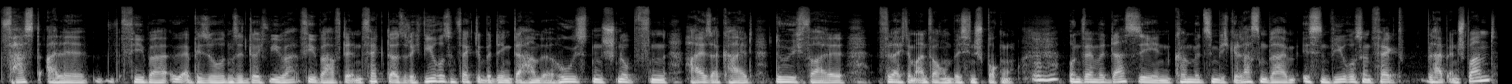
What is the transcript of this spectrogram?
Fast alle Fieberepisoden sind durch fieberhafte Infekte, also durch Virusinfekte bedingt. Da haben wir Husten, Schnupfen, Heiserkeit, Durchfall, vielleicht am Anfang ein bisschen Spucken. Mhm. Und wenn wir das sehen, können wir ziemlich gelassen bleiben. Ist ein Virusinfekt, bleib entspannt.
